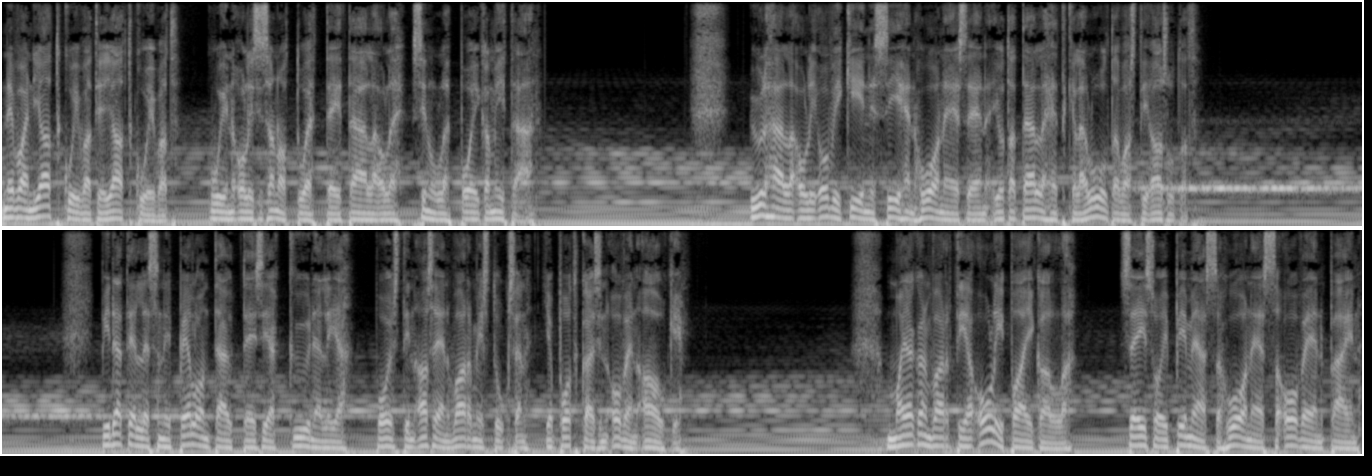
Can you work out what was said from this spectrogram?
ne vain jatkuivat ja jatkuivat, kuin olisi sanottu, ettei täällä ole sinulle poika mitään. Ylhäällä oli ovi kiinni siihen huoneeseen, jota tällä hetkellä luultavasti asutat. Pidätellessäni pelon täytteisiä kyyneliä, poistin aseen varmistuksen ja potkaisin oven auki. Majakan vartija oli paikalla, seisoi pimeässä huoneessa oveen päin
